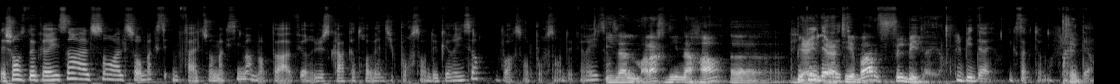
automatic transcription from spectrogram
les chances de guérison, elles sont, elles sont, maxi enfin, elles sont maximum. On peut avoir jusqu'à 90% de guérison, voire 100% de guérison. Il a le marach dinaha باعتبار في البداية. في البداية, exactement. Très bien.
